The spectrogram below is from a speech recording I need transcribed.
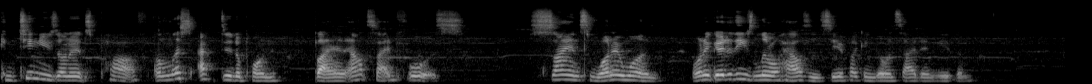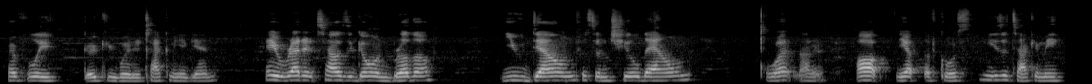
continues on its path unless acted upon by an outside force. Science 101. I want to go to these little houses, see if I can go inside any of them. Hopefully, Goku won't attack me again. Hey, Raditz, how's it going, brother? You down for some chill down? What? I don't know. Oh, yep, of course. He's attacking me.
